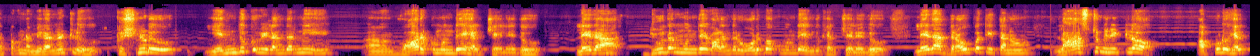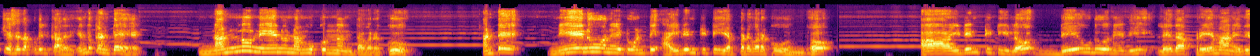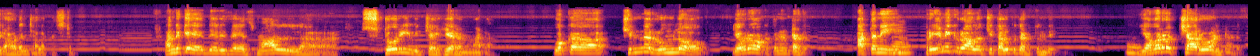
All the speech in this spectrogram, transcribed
తప్పకుండా మీరు అన్నట్లు కృష్ణుడు ఎందుకు వీళ్ళందరినీ వారుకు ముందే హెల్ప్ చేయలేదు? లేదా జూదం ముందే వాళ్ళందరూ ఓడిపోక ముందే ఎందుకు హెల్ప్ చేయలేదు? లేదా ద్రౌపది తను లాస్ట్ మినిట్లో అప్పుడు హెల్ప్ చేసేటప్పుడు ఇది కాలేదు. ఎందుకంటే నన్ను నేను నమ్ముకున్నంత వరకు అంటే నేను అనేటువంటి ఐడెంటిటీ ఎప్పటి వరకు ఉందో ఆ ఐడెంటిటీలో దేవుడు అనేది లేదా ప్రేమ అనేది రావడం చాలా కష్టం. అందుకే there is a small story which I hear అన్నమాట. ఒక చిన్న రూమ్లో ఎవరో ఒకతను ఉంటాడు. అతని. ప్రేమికురాలు వచ్చి తలుపు తడుతుంది. ఎవరొచ్చారు అంటాడు.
